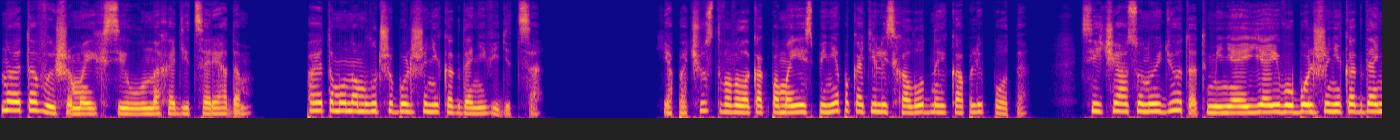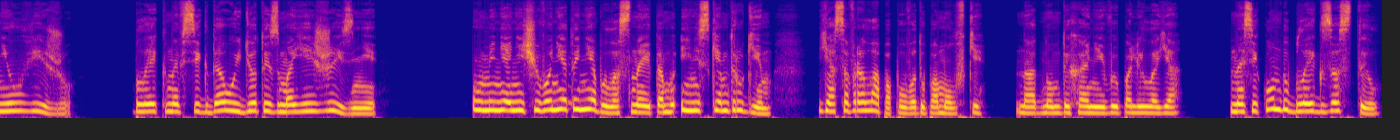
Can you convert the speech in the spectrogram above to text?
но это выше моих сил находиться рядом. поэтому нам лучше больше никогда не видеться». Я почувствовала, как по моей спине покатились холодные капли пота. Сейчас он уйдет от меня, и я его больше никогда не увижу. Блейк навсегда уйдет из моей жизни. У меня ничего нет и не было с Нейтом и ни с кем другим. Я соврала по поводу помолвки. На одном дыхании выпалила я. На секунду Блейк застыл.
